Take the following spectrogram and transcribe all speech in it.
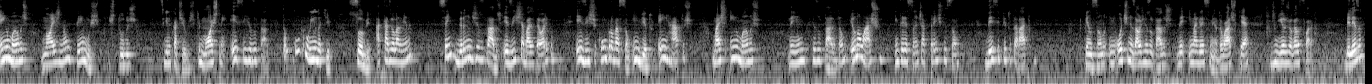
Em humanos, nós não temos estudos significativos que mostrem esse resultado. Então, concluindo aqui sobre a caseolamina, sem grandes resultados. Existe a base teórica, existe comprovação in vitro em ratos, mas em humanos nenhum resultado. Então, eu não acho interessante a prescrição desse fitoterápico pensando em otimizar os resultados de emagrecimento. Eu acho que é dinheiro jogado fora. Beleza?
